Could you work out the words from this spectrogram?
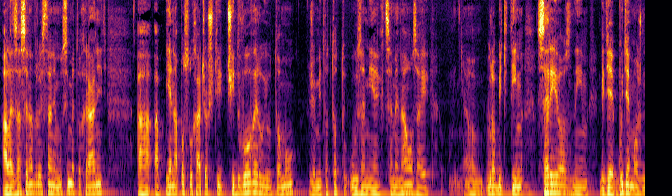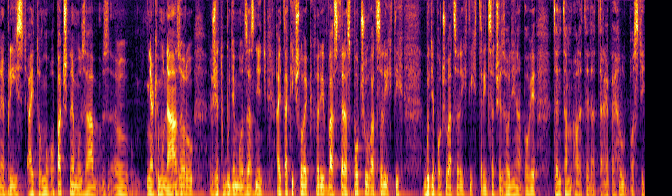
ale zase na druhej strane musíme to chrániť a, a je na poslucháčoch, či, či dôverujú tomu, že my toto tu územie chceme naozaj Eh, urobiť tým serióznym, kde bude možné prísť aj tomu opačnému zá, eh, nejakému názoru, že tu bude môcť zaznieť aj taký človek, ktorý vás teraz počúva celých tých, bude počúvať celých tých 36 hodín a povie, ten tam ale teda trepe hlúposti.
